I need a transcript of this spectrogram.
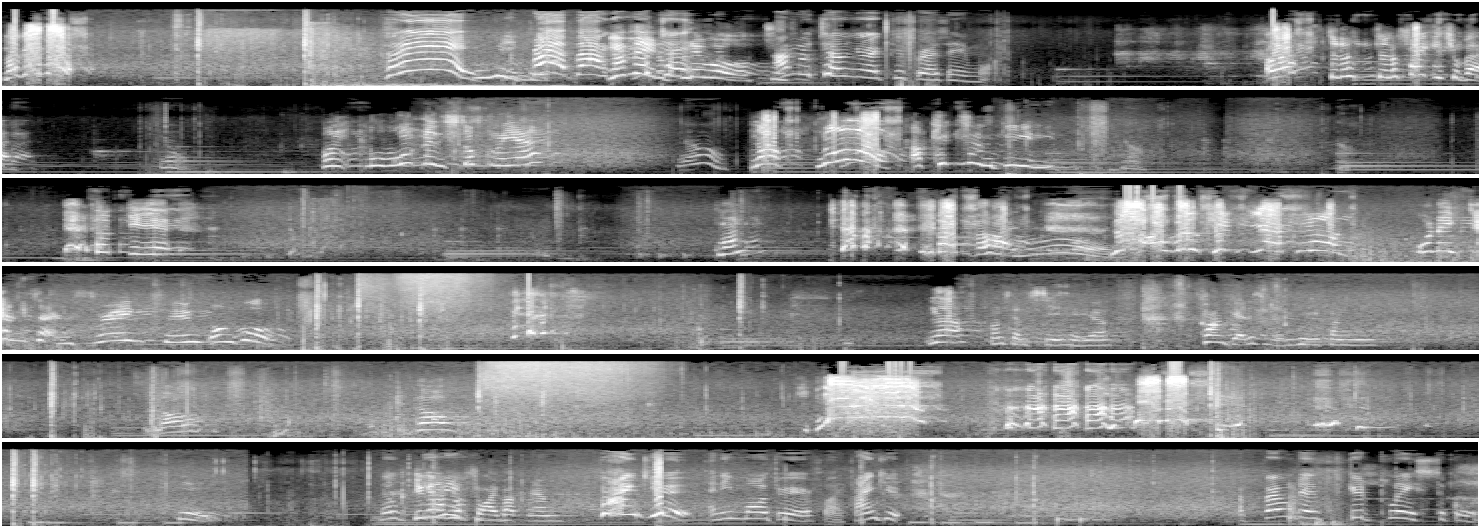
My God! Hey! You made. Right back. You I'm made not a blue up. I'm not telling you creeper is anymore. Alright, do they, do they fight each other? No. We won't lose stuff, we, yeah? No. No, no! I'll kick from the game. No. okay. Come on. that. No, I will kick. Yeah, come on. One eight, ten seconds. Three, two, one, go. nah, I'm just gonna stay here. Can't get us in here, can you? No. No. Yeah. No, You give can have me. your fly back now. Thank you. I need more air fly. Thank you. I found a good place to go.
